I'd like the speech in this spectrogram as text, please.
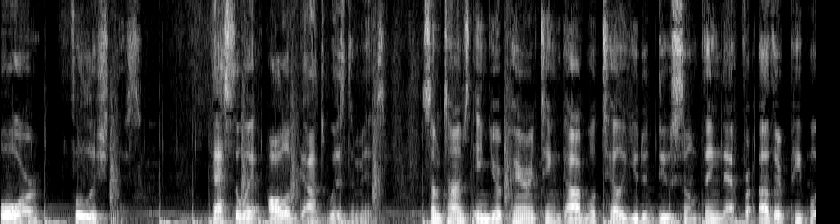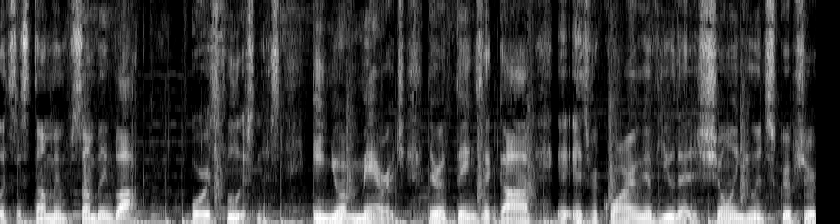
or foolishness. That's the way all of God's wisdom is. Sometimes in your parenting, God will tell you to do something that for other people it's a stumbling, block or it's foolishness. In your marriage, there are things that God is requiring of you that is showing you in scripture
